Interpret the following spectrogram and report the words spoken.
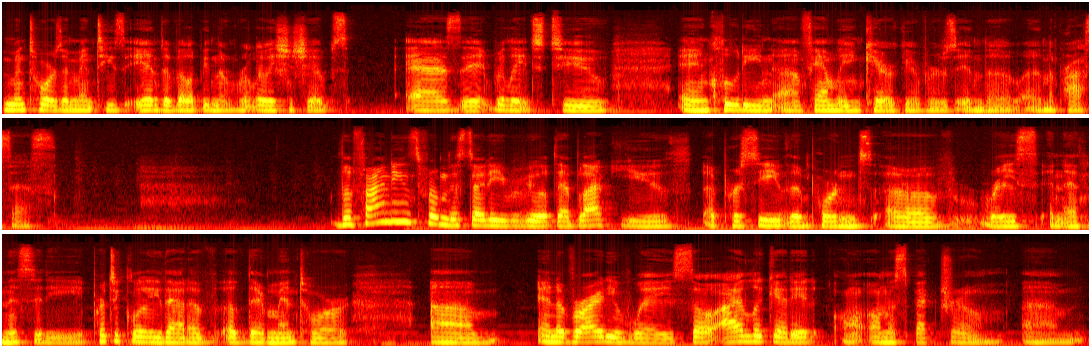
mentors and mentees in developing the relationships as it relates to including uh, family and caregivers in the in the process. The findings from the study revealed that black youth uh, perceive the importance of race and ethnicity, particularly that of, of their mentor, um, in a variety of ways. So I look at it on, on a spectrum. Um,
